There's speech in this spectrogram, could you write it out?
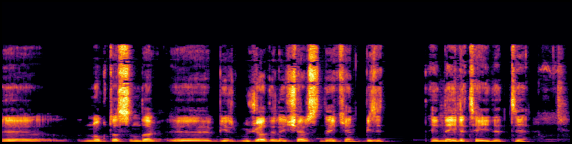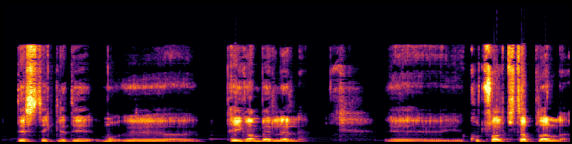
e, noktasında e, bir mücadele içerisindeyken bizi e, neyle teyit etti? Destekledi. E, peygamberlerle, e, kutsal kitaplarla.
